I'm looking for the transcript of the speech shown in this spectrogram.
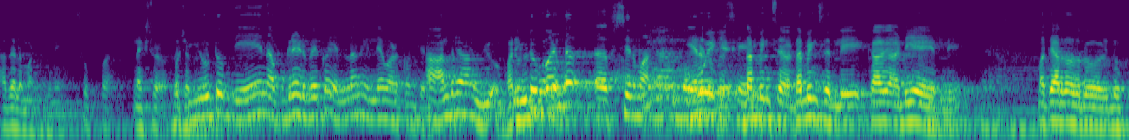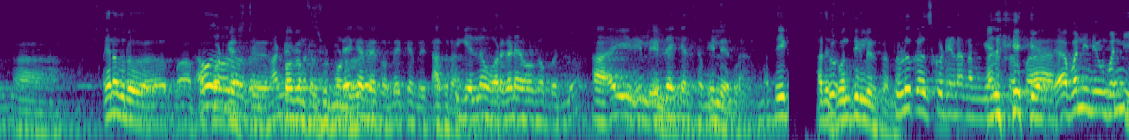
ಅದೆಲ್ಲ ಮಾಡ್ತಿದ್ದೀನಿ. ಸೂಪರ್ ನೆಕ್ಸ್ಟ್ ಫ್ಯೂಚರ್ ಯೂಟ್ಯೂಬ್ ಏನು ಅಪ್ಗ್ರೇಡ್ ಬೇಕೋ ಎಲ್ಲಾನು ಇಲ್ಲೇ ಮಾಡ್ಕೊಂತೀನಿ ಅಂದರೆ ನಾನು ಬರೀ ಯೂಟ್ಯೂಬ್ ಅಂಡ್ ಸಿನಿಮಾ ಎರಡು ಡಬ್ಬಿಂಗ್ಸ್ ಡಬ್ಬಿಂಗ್ಸ್ ಇರಲಿ ಡಿ ಎ ಇರಲಿ. ಮತ್ತು ಯಾರ್ದಾದ್ರು ಇದು ಆ, ಏನಾದರೂ ಪಾಡ್ಕಾಸ್ಟ್ ಪ್ರೋಗ್ರಾಮ್ಸ್ ಶೂಟ್ ಬೇಕೇ ಬೇಕು ಬೇಕೇ ಬೇಕು. ಈಗ ಎಲ್ಲ ಹೊರಗಡೆ ಹೋಗೋ ಬದಲು ಇಲ್ಲಿ ಇಲ್ಲೇ ಕೆಲಸ ಇಲ್ಲ ಇಲ್ಲ. ಮತ್ತೆ ಈಗ ಅದು ಒಂದು ತಿಂಗಳು ಇರ್ತಲ್ಲ? ತುಳು ಕಳ್ಸ್ಕೊಡಿ ಅಣ್ಣ ನಮ್ಗೆ ಏ, ಬನ್ನಿ ನೀವು ಬನ್ನಿ.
